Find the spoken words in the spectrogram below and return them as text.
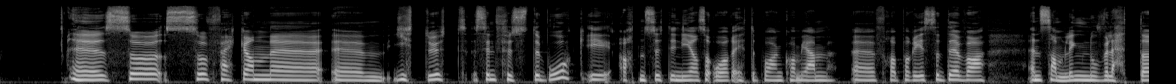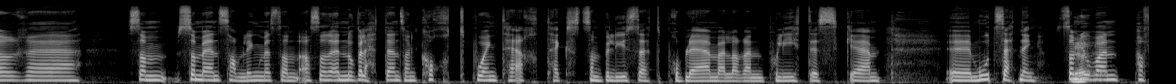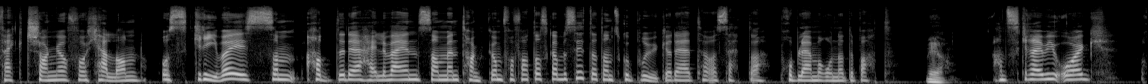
så, så fikk han gitt ut sin første bok i 1879, altså året etterpå han kom hjem fra Paris. Og det var en samling novelletter som, som, er en samling med sånn altså En novellette er en sånn kort, poengtert tekst som belyser et problem eller en politisk eh, eh, motsetning. Som Ja. jo var en perfekt sjanger for Kielland å skrive i, som hadde det hele veien som en tanke om forfatterskapet sitt, at han skulle bruke det til å sette problemer under debatt. Ja. Han skrev jo òg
